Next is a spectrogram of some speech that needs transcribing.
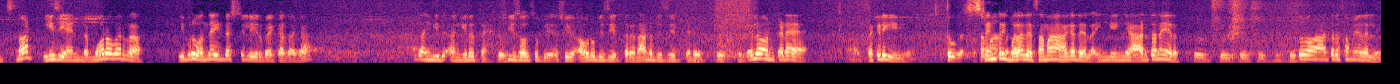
it's not easy and moreover ಇಬ್ರು ಒಂದೇ ಇಂಡಸ್ಟ್ರಿಲಿ ಇರ್ಬೇಕಾದಾಗ ಅದು ಹಂಗಿದ್ ಹಂಗಿರುತ್ತೆ. ಶೀಸ್ ಆಲ್ಸೋ ಅವರು ಬಿಸಿ ಇರ್ತಾರೆ ನಾನು ಬಿಸಿ ಇರ್ತೇನೆ. ಎಲ್ಲೋ ಒಂದ್ ಕಡೆ ತೂಗ ಸೆಂಟ್ರಿಗೆ ಬರೋದೇ ಸಮ ಆಗದೇ ಇಲ್ಲ. ಹಿಂಗೆ ಹಿಂಗೆ ಆಡ್ತಾನೆ ಇರುತ್ತೆ. ಸೊ ಆ ಥರ ಸಮಯದಲ್ಲಿ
